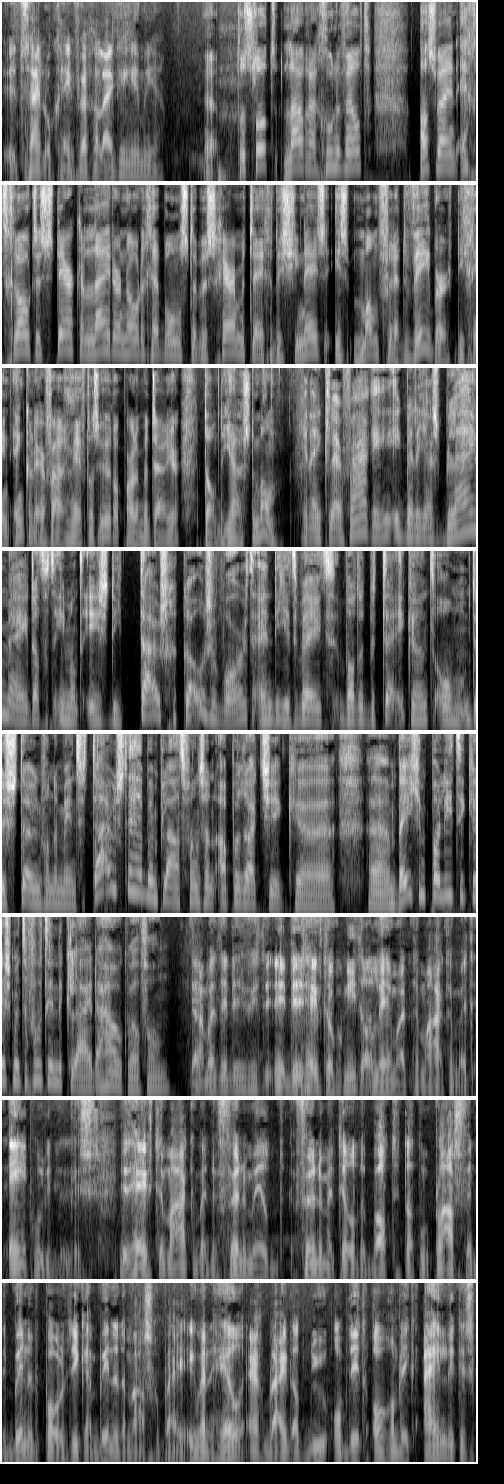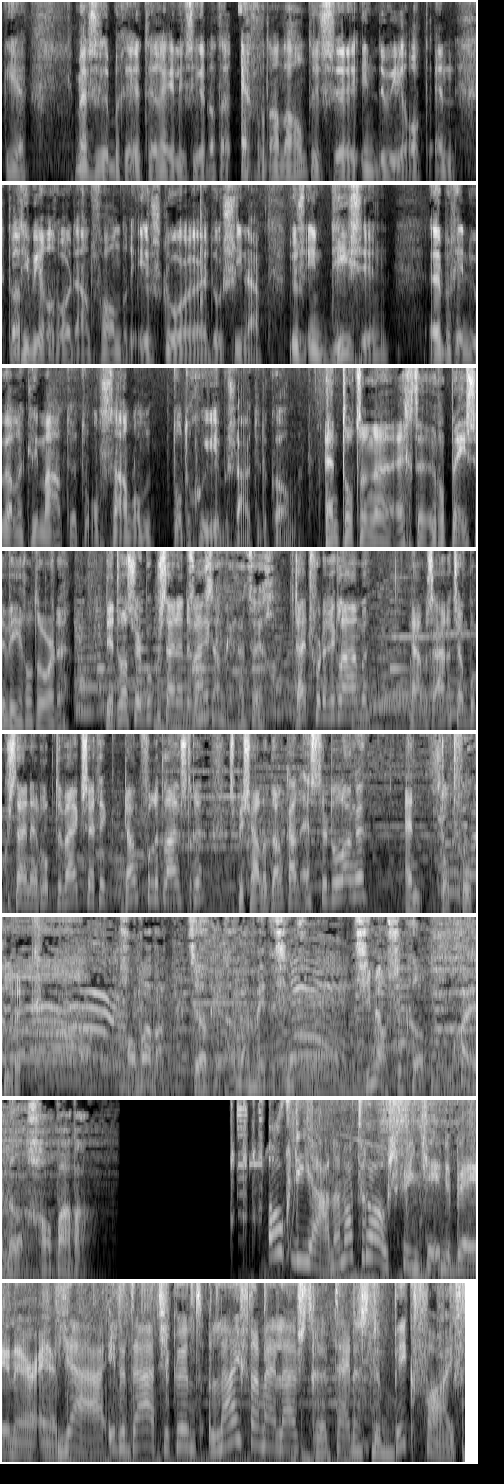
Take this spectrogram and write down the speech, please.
het zijn ook geen vergelijkingen meer. Ja. Tot slot, Laura Groeneveld. Als wij een echt grote, sterke leider nodig hebben om ons te beschermen tegen de Chinezen, is Manfred Weber, die geen enkele ervaring heeft als Europarlementariër, dan de juiste man. Geen enkele ervaring. Ik ben er juist blij mee dat het iemand is die thuis gekozen wordt en die het weet wat het betekent om de steun van de mensen thuis te hebben in plaats van zo'n apparatchik. Uh, uh, een beetje een politicus met de voet in de klei, daar hou ik wel van. Ja, maar dit heeft, dit heeft ook niet alleen maar te maken met één politicus. Dit heeft te maken met een fundamenteel, fundamenteel debat dat moet plaatsvinden binnen de politiek en binnen de maatschappij. Ik ben heel erg blij dat nu op dit ogenblik eindelijk eens een keer mensen zich beginnen te realiseren dat er echt wat aan de hand is uh, in de wereld. En dat die wereldorde aan het veranderen is door, uh, door China. Dus in die zin uh, begint nu wel een klimaat te ontstaan om tot de goede besluiten te komen. En tot een echte Europese wereldorde. Dit was weer Boekenstein en de Wijk. Tijd voor de reclame. Namens Arend-Jan Boekenstein en Rob de Wijk zeg ik dank voor het luisteren. Speciale dank aan Esther de Lange. En tot volgende week. 好爸爸就要给他完美的幸福，奇妙时刻，快乐好爸爸。 Ook Diana Matroos vind je in de BNR-app. Ja, inderdaad. Je kunt live naar mij luisteren tijdens de Big Five.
